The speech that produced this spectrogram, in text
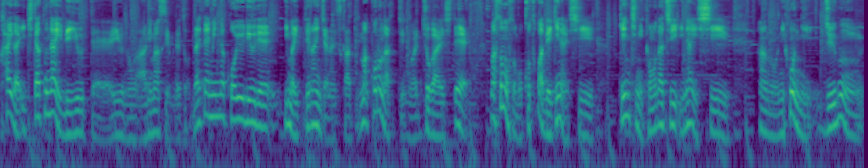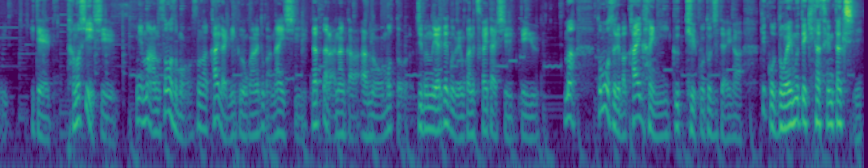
海外行きたくない理由っていうのがありますよね、と。大体みんなこういう理由で今行ってないんじゃないですかって。まあコロナっていうのは除外して、まあそもそも言葉できないし、現地に友達いないし、あの、日本に十分いて楽しいし、で、まあ、あの、そもそもそんな海外で行くお金とかないし、だったらなんか、あの、もっと自分のやりたいことでお金使いたいしっていうまあ、ともすれば海外に行くっていうこと自体が結構ド M 的な選択肢。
